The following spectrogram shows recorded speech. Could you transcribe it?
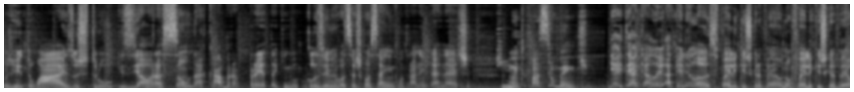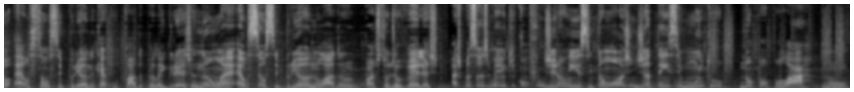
os rituais, os truques e a oração da cabra preta, que inclusive vocês conseguem encontrar na internet Sim. muito facilmente. E aí tem aquele, aquele lance, foi ele que escreveu, não foi ele que escreveu? É o São Cipriano que é cultuado pela igreja? Não é, é o seu Cipriano lá do pastor de ovelhas? As pessoas meio que confundiram isso, então hoje em dia tem-se muito no popular, no...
